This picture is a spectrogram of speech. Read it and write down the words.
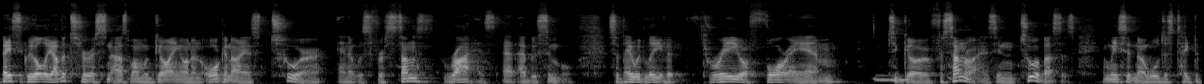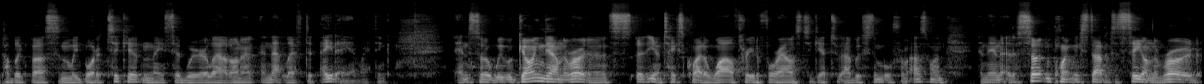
basically all the other tourists in Aswan were going on an organized tour, and it was for sunrise at Abu Simbel. So they would leave at 3 or 4 a.m. Mm-hmm. to go for sunrise in tour buses. And we said, no, we'll just take the public bus. And we bought a ticket, and they said we were allowed on it, and that left at 8 a.m., I think. And so we were going down the road, and it's you know it takes quite a while, three to four hours to get to Abu Simbel from Aswan. And then at a certain point, we started to see on the road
